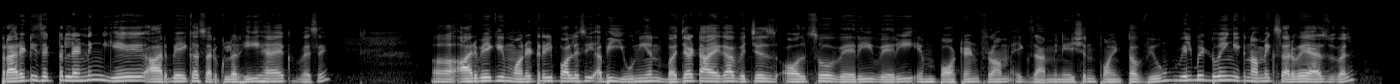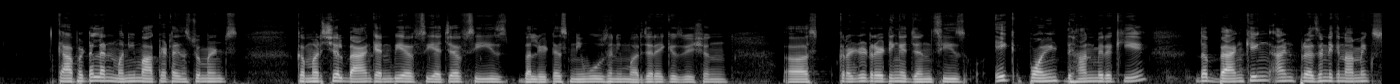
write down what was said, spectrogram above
priority sector lending ये आर बी आई का सर्कुलर ही है वैसे। आर uh, की मॉनिटरी पॉलिसी अभी यूनियन बजट आएगा which is also very very important from examination point of view will be doing economic survey as well capital and money market instruments commercial bank nbfc hfcs the latest news and merger acquisition credit rating agencies एक पॉइंट ध्यान में रखिए the banking and present economics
